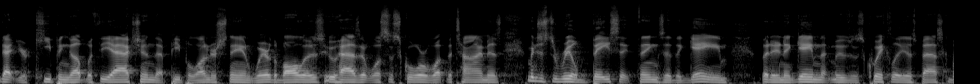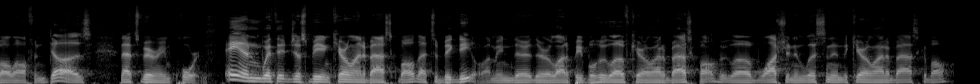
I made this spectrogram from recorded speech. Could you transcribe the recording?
that you're keeping up with the action, that people understand where the ball is, who has it, what's the score, what the time is. I mean, just the real basic things of the game. But in a game that moves as quickly as basketball often does, that's very important. And with it just being Carolina basketball, that's a big deal. I mean, there, there are a lot of people who love Carolina basketball, who love watching and listening to Carolina basketball,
